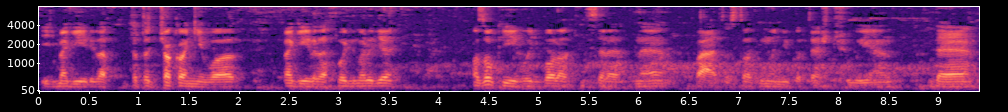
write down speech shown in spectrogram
így megéri le, tehát hogy csak annyival megéri lefogyni, mert ugye az oké, okay, hogy valaki szeretne változtatni mondjuk a testsúlyán, de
